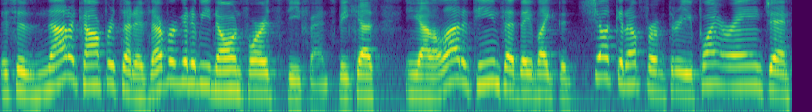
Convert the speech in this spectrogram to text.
This is not a conference that is ever going to be known for its defense because you got a lot of teams that they like to chuck it up from three point range, and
